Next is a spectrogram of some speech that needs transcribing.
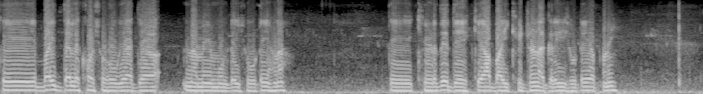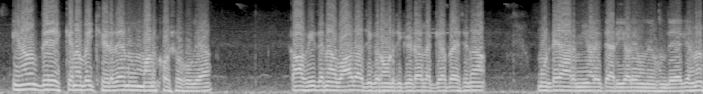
ਤੇ ਬਾਈ ਦਿਲ ਖੁਸ਼ ਹੋ ਗਿਆ ਅੱਜ ਨਵੇਂ ਮੁੰਡੇ ਛੋਟੇ, ਹਨਾ? ਤੇ ਖੇਡਦੇ ਦੇਖ ਕੇ ਆ ਬਾਈ ਖੇਡਣ ਲੱਗ ਰਹੀ ਛੋਟੇ ਆਪਣੇ। ਇਹਨਾਂ ਨੂੰ ਦੇਖ ਕੇ ਨਾ ਬਾਈ ਖੇਡਦਿਆਂ ਨੂੰ ਮਨ ਖੁਸ਼ ਹੋ ਗਿਆ। ਕਾਫੀ ਦਿਨਾਂ ਬਾਅਦ ਅੱਜ ਗਰਾਊਂਡ 'ਚ ਗੇੜਾ ਲੱਗਿਆ। ਵੈਸੇ ਨਾ ਮੁੰਡੇ ਆਰਮੀ ਵਾਲੇ, ਤਿਆਰੀ ਵਾਲੇ ਆਉਂਦੇ ਹੁੰਦੇ ਹੈਗੇ, ਹਨਾ?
